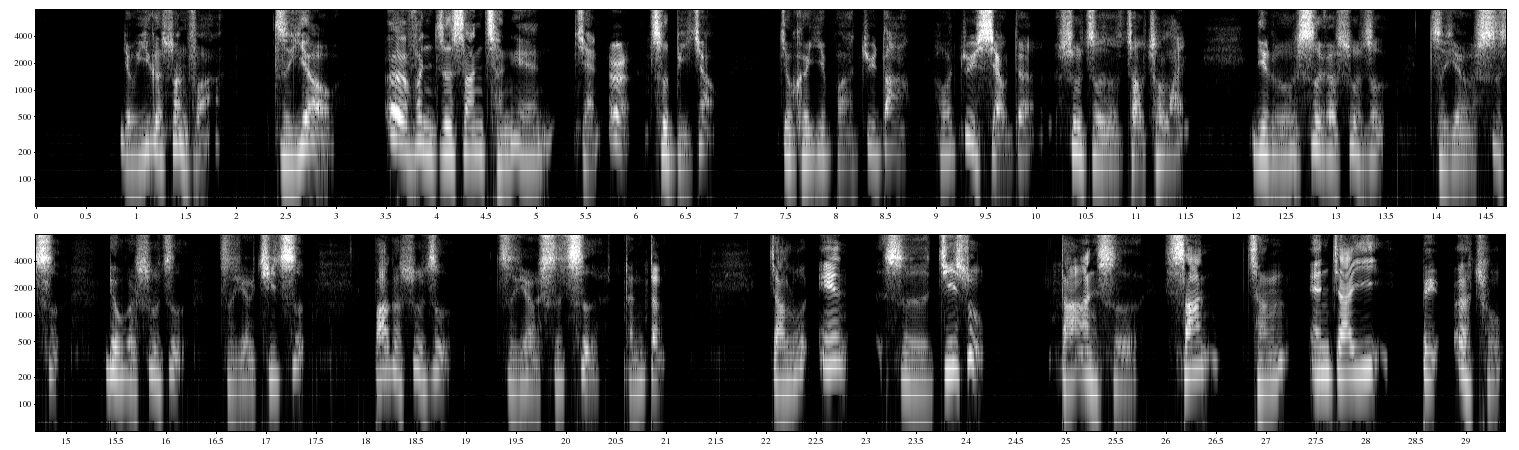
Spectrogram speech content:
有一个算法，只要二分之三乘 n 减二次比较，就可以把最大和最小的数字找出来，例如四个数字只要四次，六个数字只要七次，八个数字只要十次等等。假如 n 是奇数，答案是三乘 n 加一被二除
